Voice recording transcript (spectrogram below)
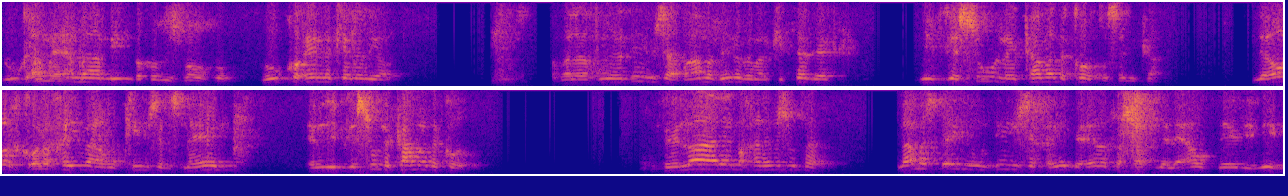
והוא גם היה מאמין בקודש ברוך הוא, והוא כהן לכל עליון. אבל אנחנו יודעים שאברהם אבינו ומלכי צדק נפגשו לכמה דקות, או שנקרא. לאורך כל החיים הארוכים של שניהם, הם נפגשו לכמה דקות. ולא היה להם מחנה משותף. למה שתי יהודים שחיים בארץ אחת מלאה עובדי אלילים,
